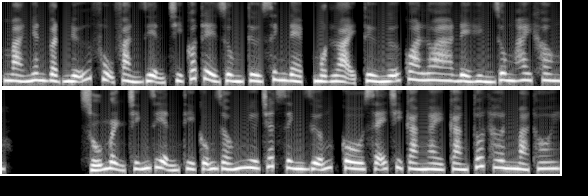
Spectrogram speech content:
mà nhân vật nữ phụ phản diện chỉ có thể dùng từ xinh đẹp một loại từ ngữ qua loa để hình dung hay không. Số mệnh chính diện thì cũng giống như chất dinh dưỡng, cô sẽ chỉ càng ngày càng tốt hơn mà thôi.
